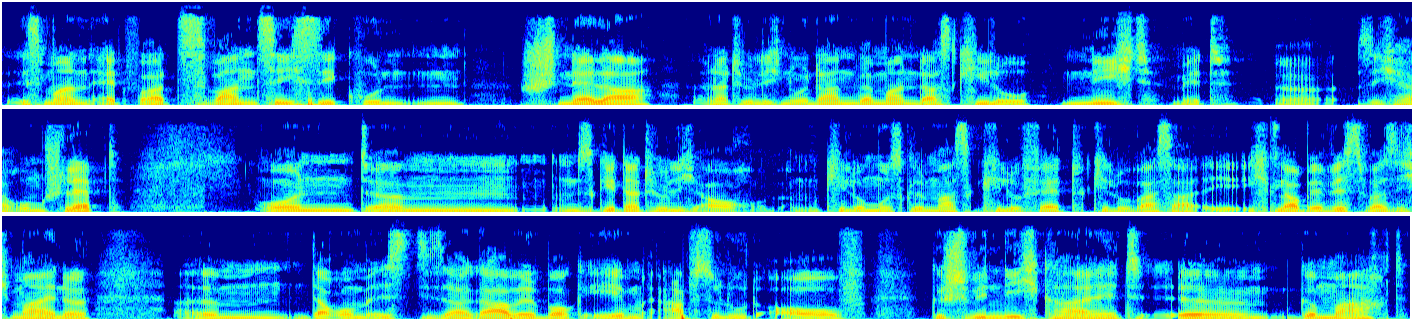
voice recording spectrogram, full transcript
ist man etwa 20 Sekunden schneller. Natürlich nur dann, wenn man das Kilo nicht mit äh, sich herumschleppt. Und ähm, es geht natürlich auch um Kilo Muskelmasse, Kilo Fett, Kilo Wasser. Ich glaube, ihr wisst, was ich meine. Ähm, darum ist dieser Gabelbock eben absolut auf Geschwindigkeit äh, gemacht.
